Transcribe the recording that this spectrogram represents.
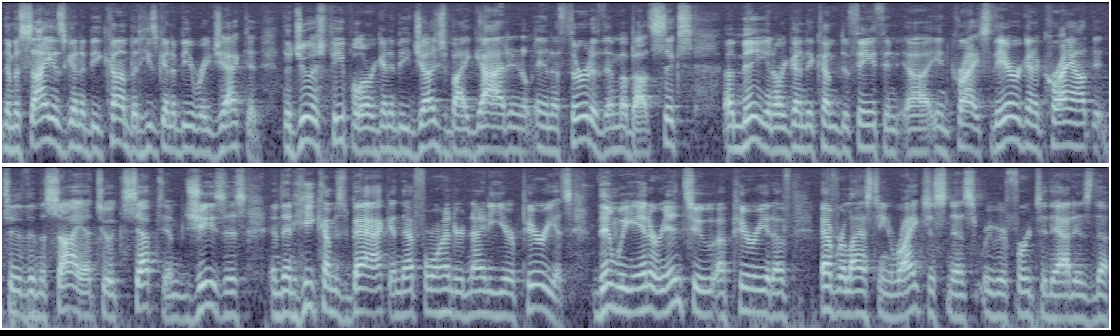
the Messiah is going to become, but he's going to be rejected. The Jewish people are going to be judged by God, and, a third of them, about six million, are going to come to faith in, uh, in Christ. They are going to cry out to the Messiah to accept him, Jesus, and then he comes back in that 490 year period. Then we enter into a period of everlasting righteousness. We refer to that as the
